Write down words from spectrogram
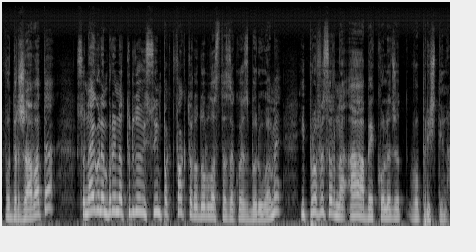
во државата, со најголем број на трудови со импакт фактор од областа за која зборуваме и професор на ААБ коледжот во Приштина.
